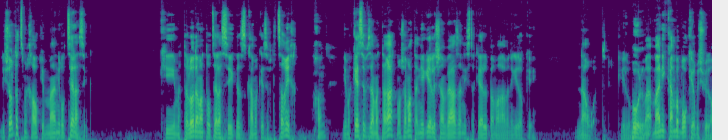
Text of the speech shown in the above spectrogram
לשאול את עצמך, אוקיי, מה אני רוצה להשיג? כי אם אתה לא יודע מה אתה רוצה להשיג, אז כמה כסף אתה צריך. נכון. אם הכסף זה המטרה, כמו שאמרת, אני אגיע לשם ואז אני אסתכל במראה ואני אגיד, אוקיי, now what? כאילו. בול. מה, מה אני קם בבוקר בשבילו?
